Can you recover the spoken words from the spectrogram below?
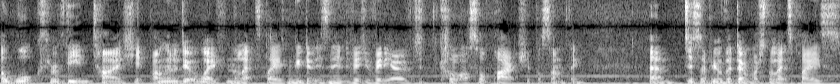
a walkthrough of the entire ship. I'm going to do it away from the Let's Plays. I'm going to do it as an individual video of just colossal pirate ship or something. Um, just so people that don't watch the Let's Plays,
